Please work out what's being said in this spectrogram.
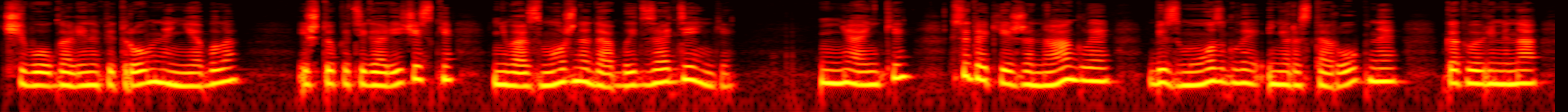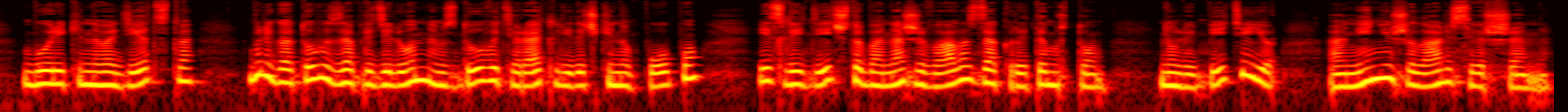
чего у Галины Петровны не было и что категорически невозможно добыть за деньги. Няньки, все такие же наглые, безмозглые и нерасторопные, как во времена Борикиного детства, были готовы за определенным мзду вытирать Лидочкину попу и следить, чтобы она жевала с закрытым ртом, но любить ее они не желали совершенно.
